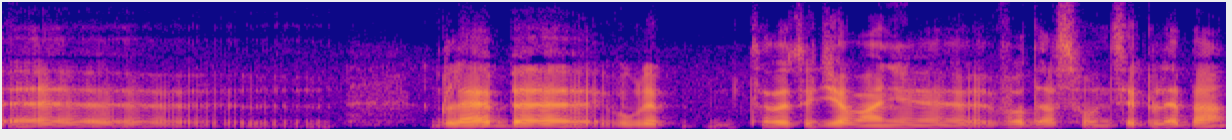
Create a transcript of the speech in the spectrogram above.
e, glebę, w ogóle całe to działanie woda, słońce, gleba.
